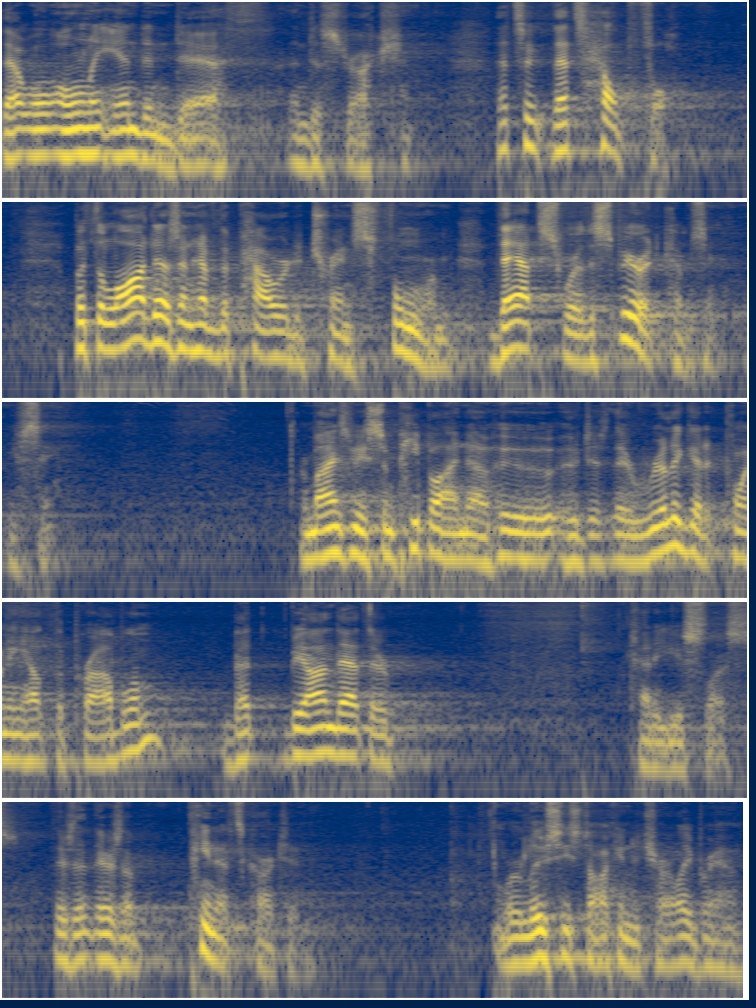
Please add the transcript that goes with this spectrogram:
That will only end in death and destruction. That's, a, that's helpful. But the law doesn't have the power to transform. That's where the Spirit comes in, you see. Reminds me of some people I know who, who just, they're really good at pointing out the problem, but beyond that, they're kind of useless. There's a, there's a Peanuts cartoon where Lucy's talking to Charlie Brown.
